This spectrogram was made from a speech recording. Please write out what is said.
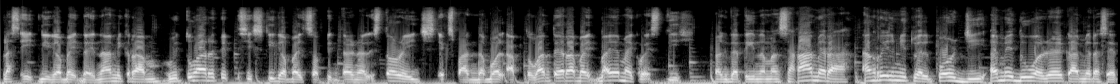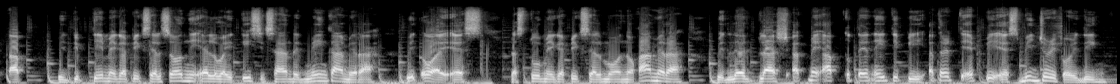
plus 8GB dynamic RAM with 256GB of internal storage expandable up to 1TB via microSD. Pagdating naman sa camera, ang Realme 12 4G ay may dual rear camera setup with 50MP Sony LYT600 main camera with OIS plus 2MP mono camera with LED flash at may up to 1080p at 30fps video recording.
